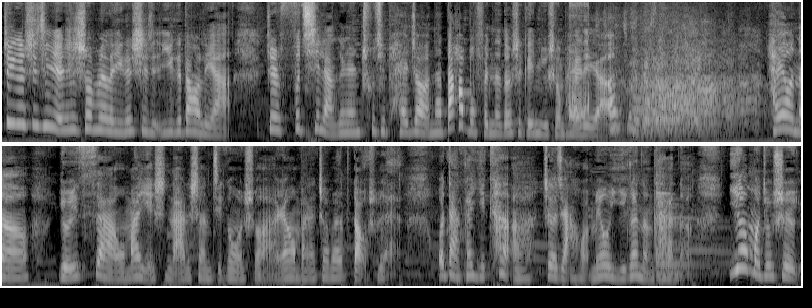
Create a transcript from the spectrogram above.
这个事情也是说明了一个事情，一个道理啊，就是夫妻两个人出去拍照，那大部分的都是给女生拍的呀。还有呢，有一次啊，我妈也是拿着相机跟我说啊，让我把她照片导出来。我打开一看啊，这家伙没有一个能看的，要么就是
